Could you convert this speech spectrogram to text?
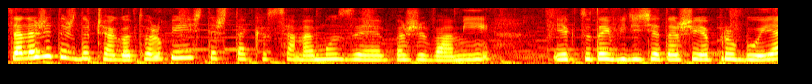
Zależy też do czego. To lubię jeść też tak samemu z warzywami. Jak tutaj widzicie, też je próbuję.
